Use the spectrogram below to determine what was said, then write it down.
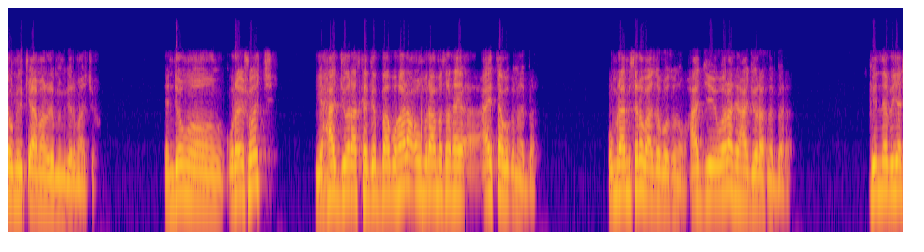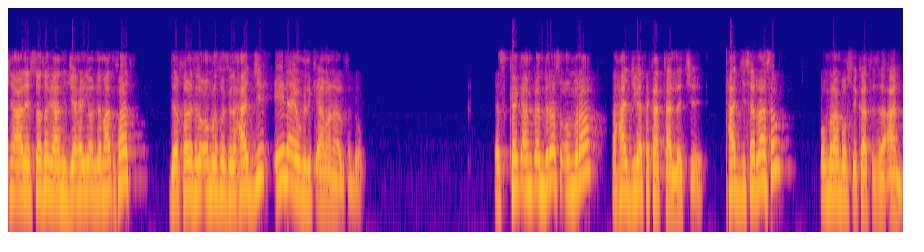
يوم القيامه ነው የሚገርማችሁ እንደውም ቁረይሾች የሐጅ ወራት ከገባ በኋላ ዑምራ መስራት አይታወቅም ነበር ዑምራ የሚሰራው ባዘቦቱ ነው ሐጅ ወራት የሐጅ ወራት ነበር ግን ነብያችን አለይሂ ሰላም ያን ጃሂልያውን ለማጥፋት دخلت العمره في الحج الى يوم القيامه ማለት እንደው እስከ ቂያም ቀን ድረስ ዑምራ ከሐጅ ጋር ተካታለች ሐጅ ሰራ ሰው ዑምራን በውስጥ ይካተተ አንድ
